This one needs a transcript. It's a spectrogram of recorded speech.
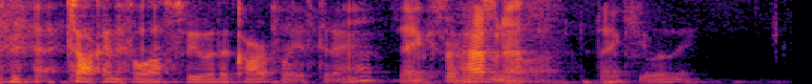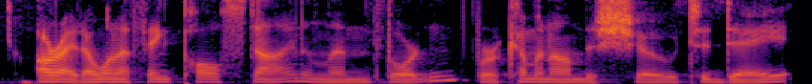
talking philosophy with the car plays today. Yeah, Thanks thanks for much, having Noah. us. Thank you. Absolutely. All right, I want to thank Paul Stein and Lem Thornton for coming on the show today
